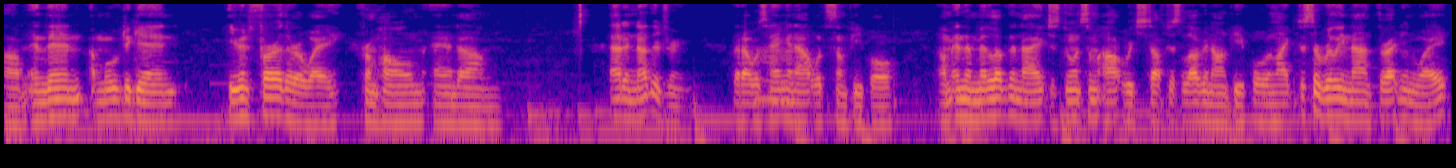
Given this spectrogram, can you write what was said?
Um, and then I moved again, even further away from home, and um, I had another dream that I was hanging out with some people um, in the middle of the night, just doing some outreach stuff, just loving on people, and like just a really non-threatening way.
